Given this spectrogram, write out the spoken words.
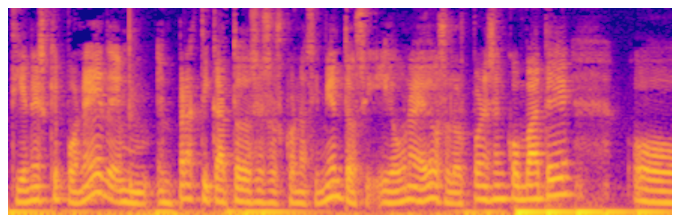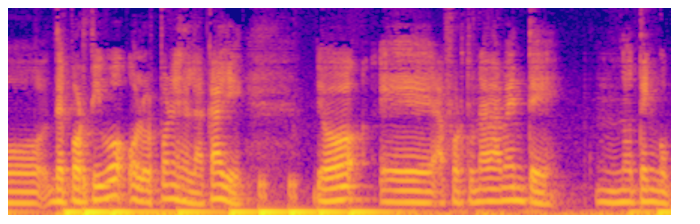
tienes que poner en, práctica todos esos conocimientos. Y una de dos, o los pones en combate o deportivo o los pones en la calle. Yo, eh, afortunadamente, no tengo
